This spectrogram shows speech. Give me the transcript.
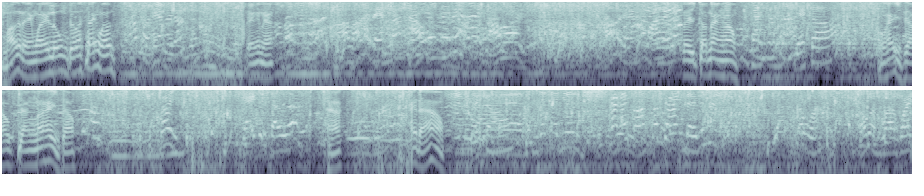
mở cái đèn qua đây luôn cho nó sáng lên. Đèn cái nè. Đây cho nó ăn không? Dạ có. Con thấy sao? Chăn nó thấy sao? Đây chạy từ từ á hả thấy đã không cái lấy quay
